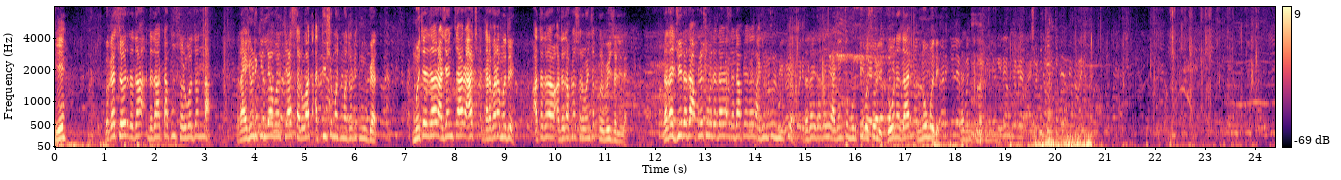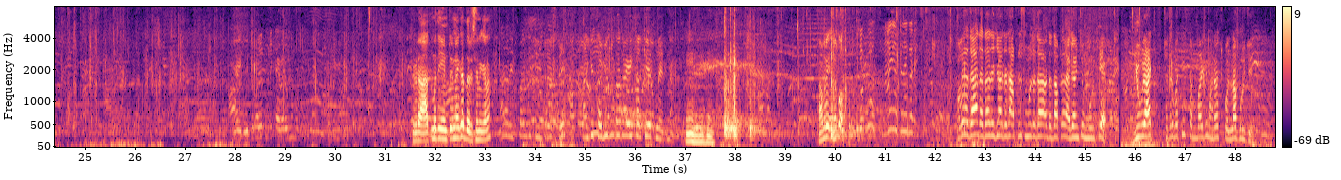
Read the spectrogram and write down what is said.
ये बघा सर दादा दादा आता आपण सर्वजण ना रायगड किल्ल्यावरच्या सर्वात अतिशय महत्त्वाच्या ठिकाणी उभे आहेत. म्हणजे दादा राजांच्या राज दरबारामध्ये आता दादा दादा आपला सर्वांचा प्रवेश झालेला आहे. दादा जी दादा आपल्यासमोर दादा दादा आपल्या दादा राजांची मूर्ती आहे. दादा दादा ही राजांची मूर्ती बसवली दोन हजार नऊ मध्ये. तिकडे आतमध्ये एंट्री नाही का दर्शन करा आणखी सगळीच लोक काय एकसारखे येत नाहीत ना. थांब रे नको. बघा दादा दादा दादा दादा आपल्यासमोर दादा दादा आपल्या राजांची मूर्ती आहे. युवराज छत्रपती संभाजी महाराज कोल्हापूरचे.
